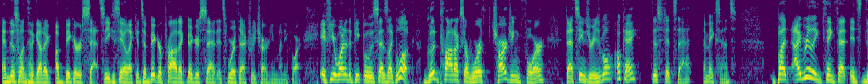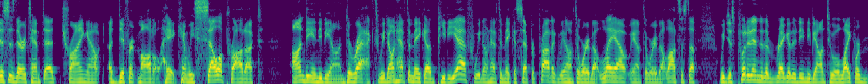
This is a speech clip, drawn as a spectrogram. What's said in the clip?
And this one's got a, a bigger set. So you can say like, it's a bigger product, bigger set. It's worth actually charging money for. If you're one of the people who says like, look, good products are worth charging for, that seems reasonable. Okay, this fits that. That makes sense. But I really think that it's this is their attempt at trying out a different model. Hey, can we sell a product on D&D Beyond direct? We don't have to make a PDF, we don't have to make a separate product, we don't have to worry about layout, we don't have to worry about lots of stuff. We just put it into the regular D&D Beyond tool like we're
